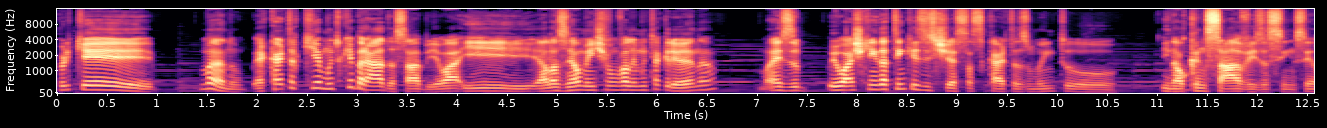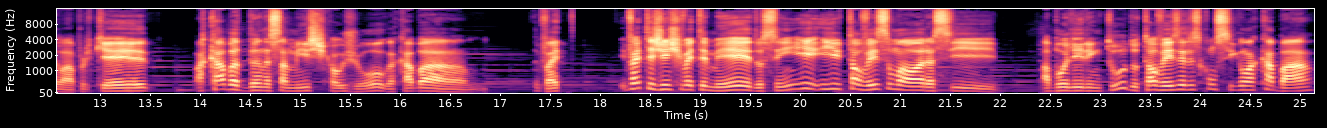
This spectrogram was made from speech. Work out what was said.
Porque, mano, é carta que é muito quebrada, sabe? Eu, e elas realmente vão valer muita grana. Mas eu, acho que ainda tem que existir essas cartas muito inalcançáveis, assim, sei lá. Porque acaba dando essa mística ao jogo, acaba. Vai, vai ter gente que vai ter medo, assim. E, e talvez uma hora, se abolirem tudo, talvez eles consigam acabar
